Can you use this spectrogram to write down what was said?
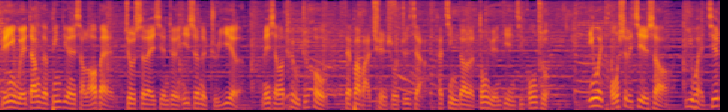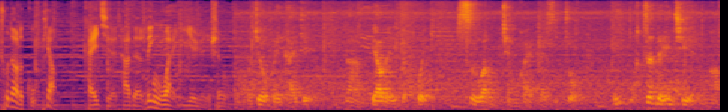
原以为当个冰店的小老板就是赖宪正一生的职业了，没想到退伍之后，在爸爸劝说之下，他进到了东元电机工作。因为同事的介绍，意外接触到了股票，开启了他的另外一页人生。我就回台北，那标了一个会，四万五千块开始做。诶，我真的运气也很好，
